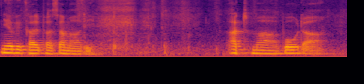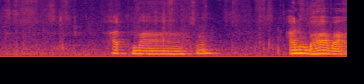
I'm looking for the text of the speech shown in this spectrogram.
Nirvikalpa Samadhi. Atma Bodha. Atma hm? Anubhava.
